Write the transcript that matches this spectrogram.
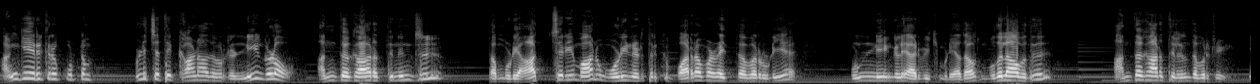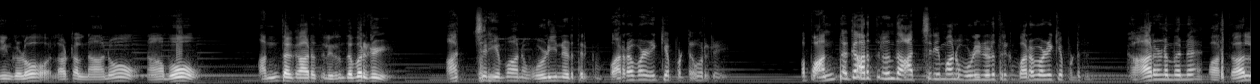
அங்கே இருக்கிற கூட்டம் வெளிச்சத்தை காணாதவர்கள் நீங்களோ அந்த காலத்து நின்று தம்முடைய ஆச்சரியமான ஒளிநடத்திற்கு வரவழைத்தவருடைய புண்ணியங்களை அறிவிக்க முடியும். அதாவது முதலாவது அந்த காலத்தில் இருந்தவர்கள் நீங்களோ இல்லாட்டால் நானோ நாமோ அந்த காலத்தில் இருந்தவர்கள் ஆச்சரியமான ஒளிநடத்திற்கு வரவழைக்கப்பட்டவர்கள். அப்போ அந்த காலத்திலிருந்து ஆச்சரியமான ஒளிநடத்திற்கு வரவழைக்கப்பட்டது காரணம் என்ன? பார்த்தால்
